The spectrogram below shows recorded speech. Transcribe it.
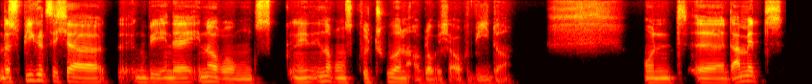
Und das spiegelt sich ja irgendwie in der Erinnerungs, in den Erinnerungskulturen glaube ich, auch wieder. Und äh, damit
